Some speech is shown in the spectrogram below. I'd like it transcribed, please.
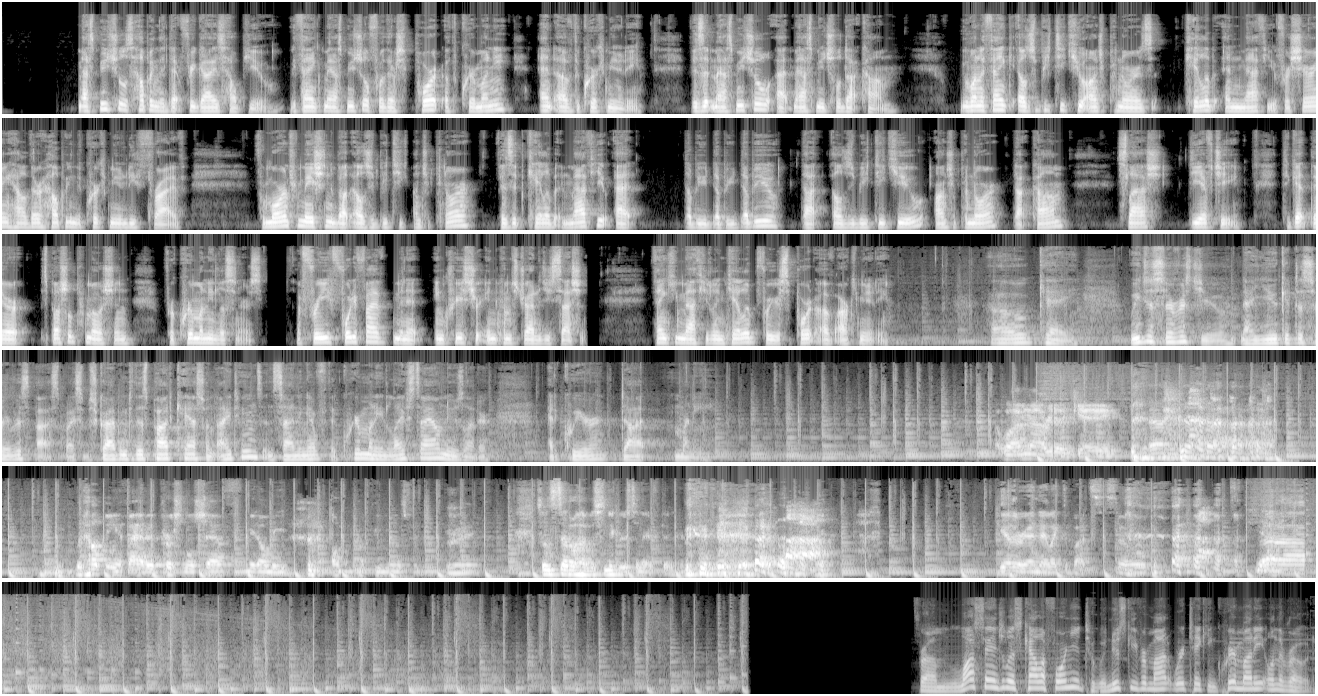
Mass Mutual is helping the debt free guys help you. We thank Mass Mutual for their support of Queer Money and of the queer community. Visit Mass Mutual at massmutual.com. We want to thank LGBTQ entrepreneurs Caleb and Matthew for sharing how they're helping the queer community thrive. For more information about LGBT entrepreneur, visit Caleb and Matthew at www.lgbtqentrepreneur.com slash DFG to get their special promotion for Queer Money listeners, a free 45-minute increase your income strategy session. Thank you, Matthew and Caleb, for your support of our community. Okay. We just serviced you. Now you get to service us by subscribing to this podcast on iTunes and signing up for the Queer Money Lifestyle newsletter at queer.money. Well, I'm not really gay. Would help me if I had a personal chef made all me all my healthy meals for me. Right. So instead, I'll have a Snickers tonight for dinner. the other end, I like the butts. So. uh, From Los Angeles, California to Winooski, Vermont, we're taking queer money on the road.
